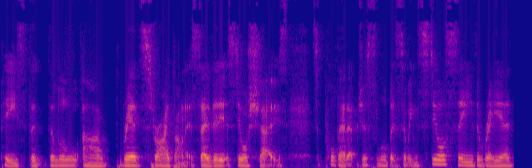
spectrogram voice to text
piece, the, the little uh, red stripe on it so that it still shows. So pull that up just a little bit so we can still see the red.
